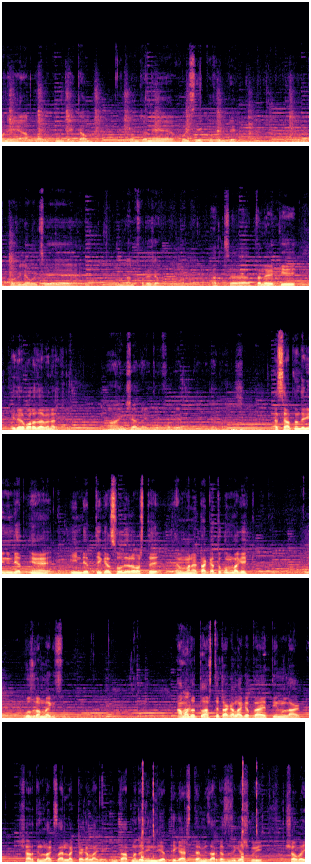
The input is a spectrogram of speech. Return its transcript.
মানে আল্লাহ রকম দেখতাম রমজানে কইছি কফিলকে। কফিলে বলছে রমজান পরে যাব। আচ্ছা তাহলে কি ঈদের পরে যাবেন আর কি? হ্যাঁ ইনশাল্লাহ ঈদের পরে। আচ্ছা আপনাদের ইন্ডিয়া ইন্ডিয়ার থেকে সৌদি আরব আসতে মানে টাকা তো কম লাগে বুঝলাম না কিছু। আমাদের তো আসতে টাকা লাগে প্রায় তিন লাখ সাড়ে তিন লাখ চার লাখ টাকা লাগে। কিন্তু আপনাদের ইন্ডিয়ার থেকে আসতে আমি যার কাছে জিজ্ঞাসা করি সবাই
